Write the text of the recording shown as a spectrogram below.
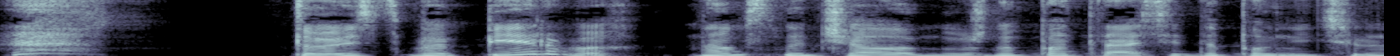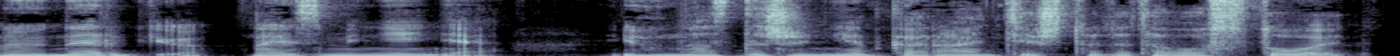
То есть, во-первых, нам сначала нужно потратить дополнительную энергию на изменения, и у нас даже нет гарантии, что это того стоит.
